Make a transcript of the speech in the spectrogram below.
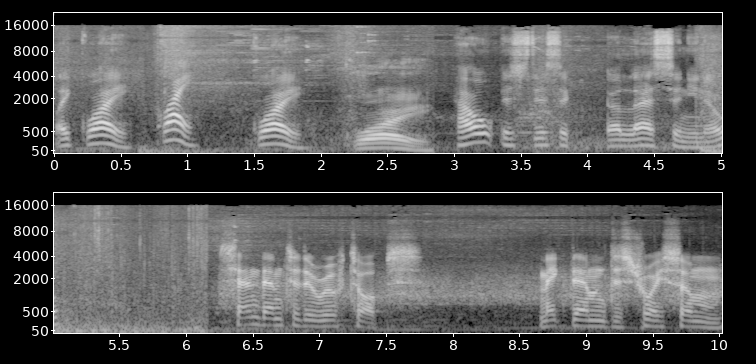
like why? Why? Why? Why? How is this a, a lesson, you know? Send them to the rooftops. Make them destroy some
